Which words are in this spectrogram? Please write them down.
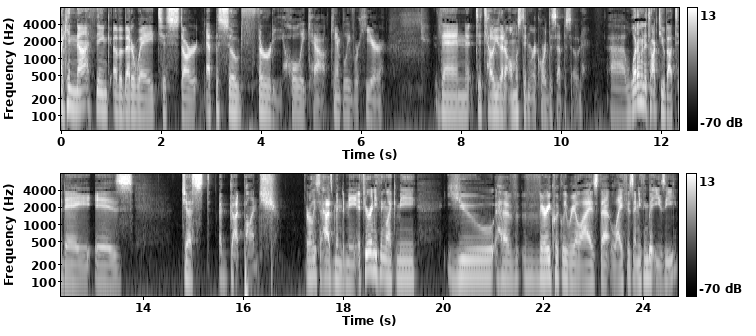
I cannot think of a better way to start episode 30. Holy cow, can't believe we're here. Than to tell you that I almost didn't record this episode. Uh, what I'm going to talk to you about today is just a gut punch, or at least it has been to me. If you're anything like me, you have very quickly realized that life is anything but easy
